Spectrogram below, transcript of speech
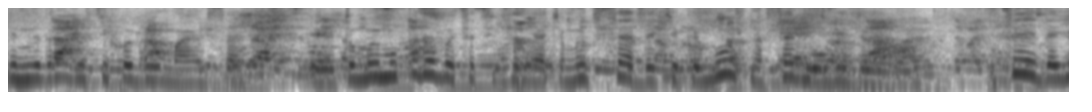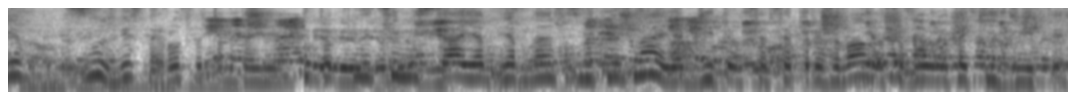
він відразу всіх обіймає все. Е, Тому йому подобаються ці заняття. Ми все, де тільки можна, все відвідуємо. І це і дає, ну звісно, розвиток дає. От на ці місця я, я б навіть не знаю, як діти це все переживали, особливо такі діти.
